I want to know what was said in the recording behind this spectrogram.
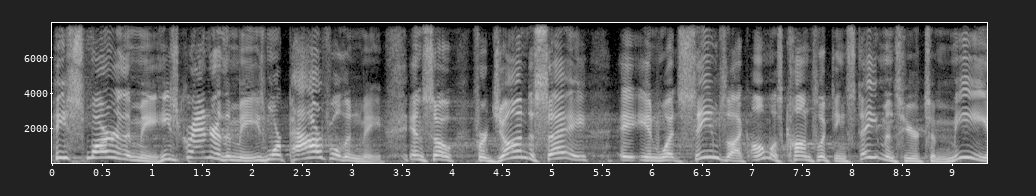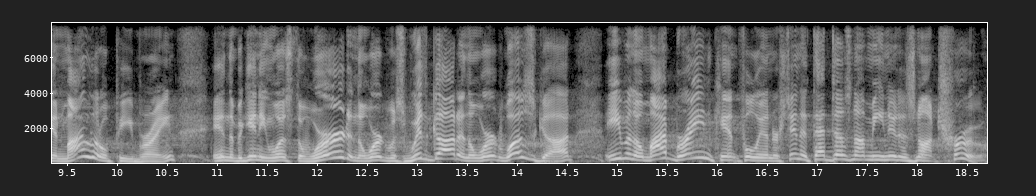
He's smarter than me. He's grander than me. He's more powerful than me. And so, for John to say in what seems like almost conflicting statements here to me in my little pea brain, in the beginning was the Word, and the Word was with God, and the Word was God, even though my brain can't fully understand it, that does not mean it is not true.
